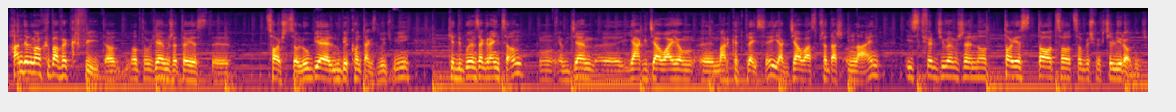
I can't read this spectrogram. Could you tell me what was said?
handel mam chyba we krwi. To, no to wiem, że to jest yy, coś, co lubię. Lubię kontakt z ludźmi. Kiedy byłem za granicą, mm, widziałem, yy, jak działają marketplace'y, jak działa sprzedaż online i stwierdziłem, że no, to jest to, co, co byśmy chcieli robić.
